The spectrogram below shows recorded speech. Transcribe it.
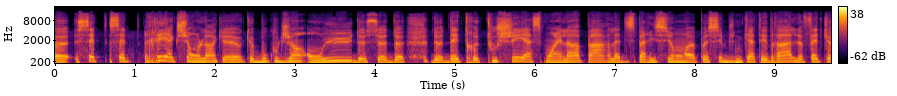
euh, cette, cette réaction-là que, que beaucoup de gens ont eue de se de d'être touchés à ce point-là par la disparition euh, possible d'une cathédrale, le fait que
